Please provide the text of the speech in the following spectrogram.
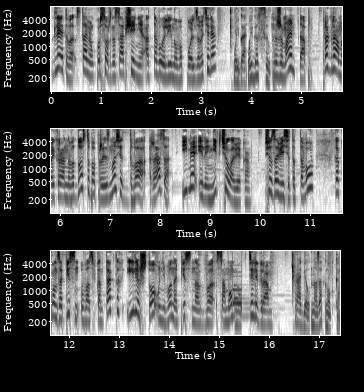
Для этого ставим курсор на сообщение от того или иного пользователя, Ольга. Ольга ссылка. нажимаем Tab. Программа экранного доступа произносит два раза имя или ник человека. Все зависит от того, как он записан у вас в контактах или что у него написано в самом Telegram. Пробел. Назад кнопка.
